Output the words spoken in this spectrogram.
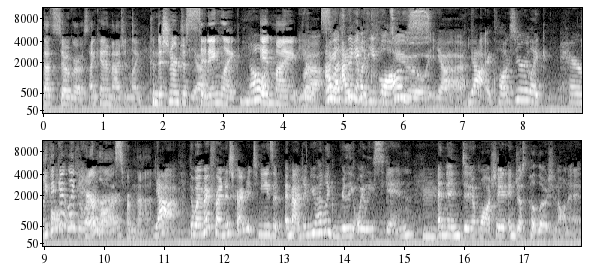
that's so gross. I can't imagine like conditioner just Yeah. sitting like No. in my Yeah. roots. Well, I, that's the I thing, it, think like, people clogs- do. Yeah. Yeah, it clogs your like hair. You can get like hair loss from that. Yeah, the way my friend described it to me is imagine if you had like really oily skin Mm. and then didn't wash it and just put lotion on it.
